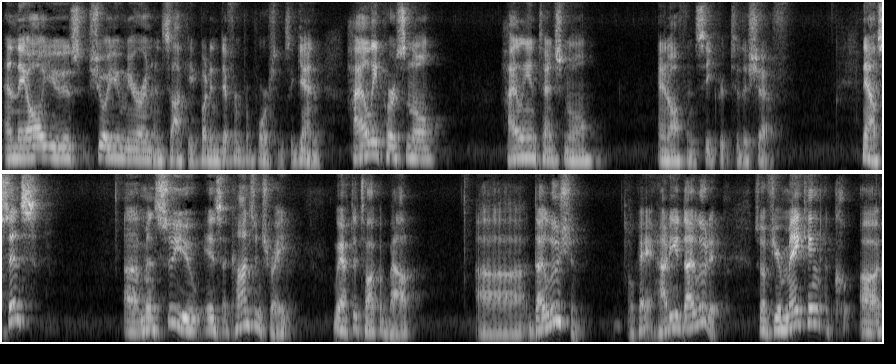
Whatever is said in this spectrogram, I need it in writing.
and they all use shoyu, mirin, and sake, but in different proportions. Again, highly personal, highly intentional, and often secret to the chef. Now, since uh, mentsuyu is a concentrate, we have to talk about uh, dilution. Okay, how do you dilute it? So if you're making a uh,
